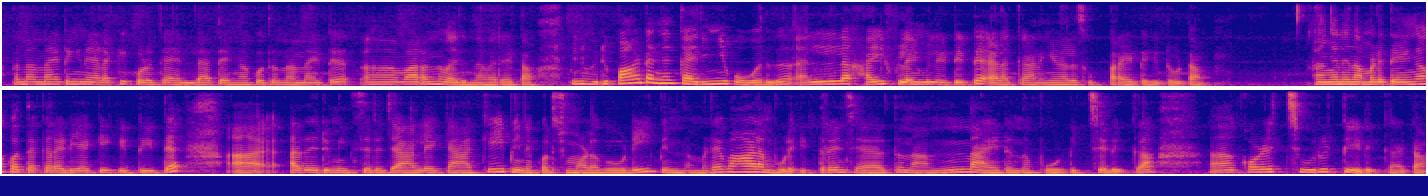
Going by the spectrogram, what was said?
അപ്പം നന്നായിട്ട് ഇങ്ങനെ ഇളക്കി കൊടുക്കുക. എല്ലാ തേങ്ങാക്കൊത്തും നന്നായിട്ട് വറന്ന് വരുന്നവരെ കേട്ടോ പിന്നെ ഒരുപാട് അങ്ങ് കരിഞ്ഞു പോകരുത്. നല്ല ഹൈ ഫ്ലെയിമിലിട്ടിട്ട് ഇളക്കുകയാണെങ്കിൽ നല്ല സൂപ്പറായിട്ട് കിട്ടും കേട്ടോ അങ്ങനെ നമ്മുടെ തേങ്ങാക്കൊത്തൊക്കെ റെഡിയാക്കി കിട്ടിയിട്ട് അതൊരു മിക്സിയുടെ ജാറിലേക്ക് ആക്കി പിന്നെ കുറച്ച് മുളക് പൊടി പിന്നെ നമ്മുടെ വാളംപുളി. ഇത്രയും ചേർത്ത് നന്നായിട്ടൊന്ന് പൊടിച്ചെടുക്കുക. കുഴച്ചുരുട്ടിയെടുക്കുക കേട്ടോ.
